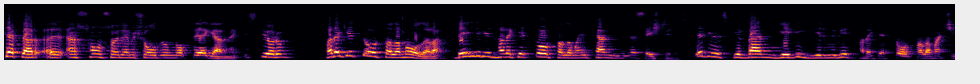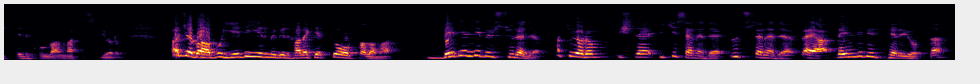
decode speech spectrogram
tekrar e, en son söylemiş olduğum noktaya gelmek istiyorum. Hareketli ortalama olarak belli bir hareketli ortalamayı kendinize seçtiniz. Dediniz ki ben 7-21 hareketli ortalama çiftini kullanmak istiyorum. Acaba bu 7-21 hareketli ortalama belirli bir sürede atıyorum işte 2 senede, 3 senede veya belli bir periyotta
